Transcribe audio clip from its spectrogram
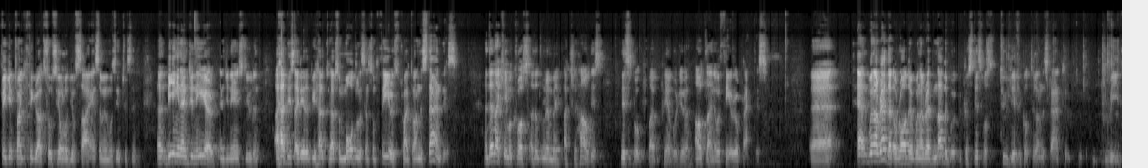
figure, trying to figure out sociology of science. I mean, was interested. Uh, being an engineer, engineering student, I had this idea that you had to have some models and some theories to try to understand this. And then I came across, I don't remember actually how, this, this book by Pierre Bourdieu, Outline of a Theory of Practice. Uh, and when I read that, or rather when I read another book, because this was too difficult to understand, to, to read.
